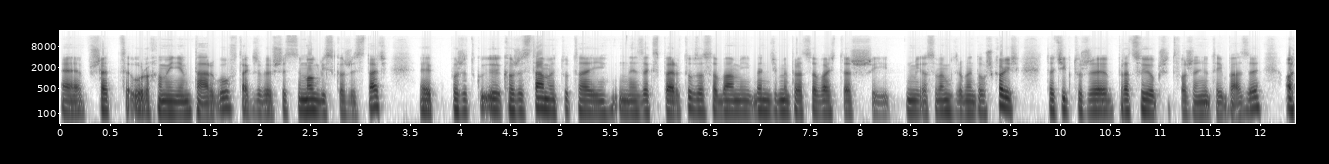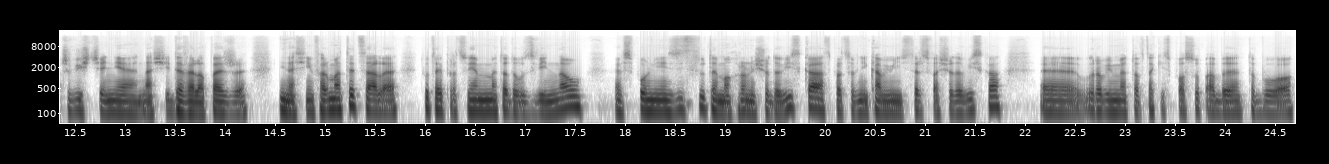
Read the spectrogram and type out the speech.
e, przed uruchomieniem targów, tak żeby wszyscy mogli skorzystać. Korzystamy tutaj z ekspertów, z osobami, będziemy pracować też i osobami, które będą szkolić, to ci, którzy pracują przy tworzeniu tej bazy. Oczywiście nie nasi deweloperzy, nie nasi informatycy, ale tutaj pracujemy metodą zwinną, wspólnie z Instytutem Ochrony Środowiska, z pracownikami Ministerstwa Środowiska. Robimy robimy to w taki sposób, aby to było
